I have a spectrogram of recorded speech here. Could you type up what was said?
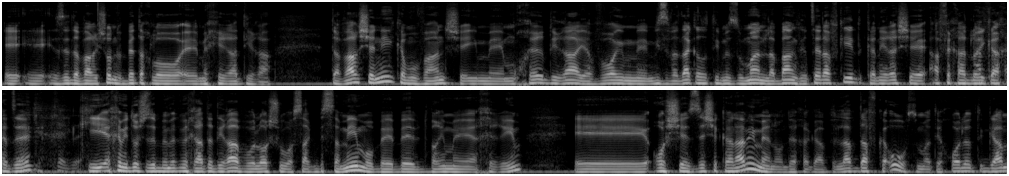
כן. זה דבר ראשון, ובטח לא מחירי הדירה. דבר שני, כמובן, שאם uh, מוכר דירה יבוא עם uh, מזוודה כזאת עם מזומן לבנק וירצה להפקיד, כנראה שאף אחד לא ייקח את זה. כי איך הם ידעו שזה באמת מכירת הדירה, ולא שהוא עסק בסמים או בדברים uh, אחרים. או שזה שקנה ממנו, דרך אגב, לאו דווקא הוא. זאת אומרת, יכול להיות גם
